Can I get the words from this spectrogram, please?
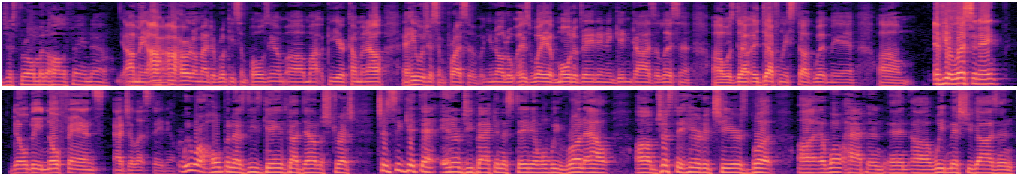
just throw him in the hall of fame now I mean, I, I heard him at the rookie symposium uh, my year coming out, and he was just impressive. You know, the, his way of motivating and getting guys to listen uh, was de- it definitely stuck with me. And um, if you're listening, there will be no fans at Gillette Stadium. we were hoping as these games got down the stretch just to get that energy back in the stadium when we run out um, just to hear the cheers but uh, it won't happen and uh, we miss you guys and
